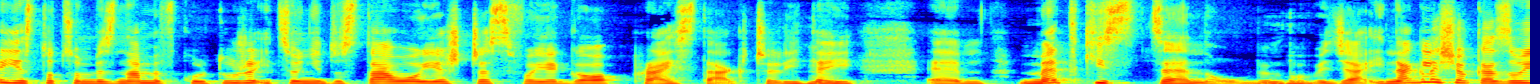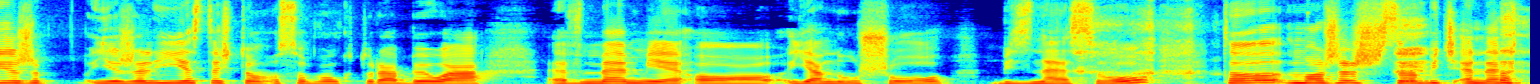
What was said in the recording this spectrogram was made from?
jest to, co my znamy w kulturze i co nie dostało jeszcze swojego price tag, czyli tej em, metki z ceną, bym powiedziała. I nagle się okazuje, że jeżeli jesteś tą osobą, która była w memie o Januszu biznesu, to możesz zrobić NFT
